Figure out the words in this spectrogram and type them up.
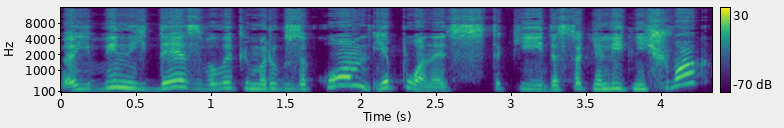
Він йде з великим рюкзаком, японець, такий достатньо літній чувак,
